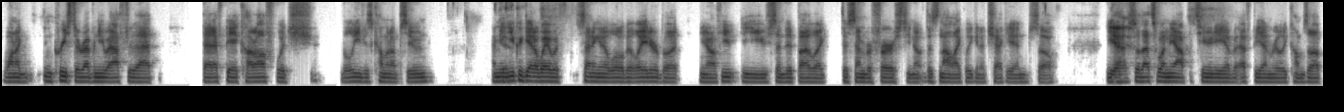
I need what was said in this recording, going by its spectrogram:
want to increase their revenue after that that FBA cutoff, which I believe is coming up soon. I mean, Yeah. you could get away with sending it a little bit later, but you know, if you you send it by like December first, you know, that's not likely going to check in. So, yeah, so that's when the opportunity of FBM really comes up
